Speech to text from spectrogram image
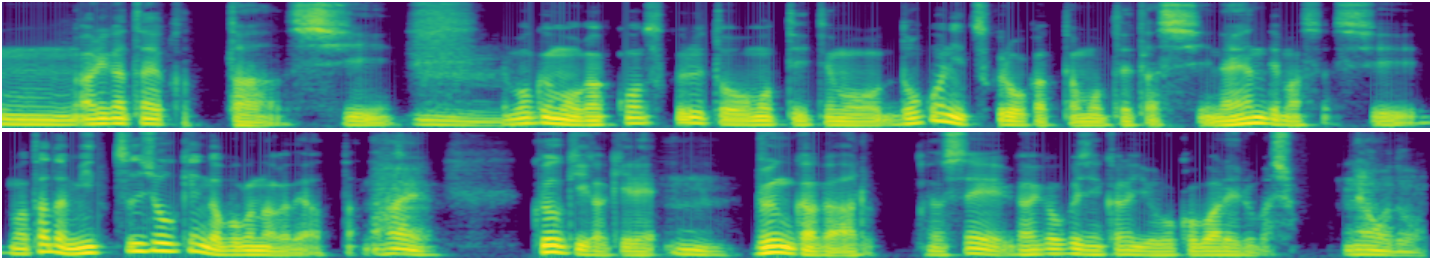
うんありがたかったしうん僕も学校を作ると思っていてもどこに作ろうかって思ってたし悩んでましたし、まあ、ただ3つ条件が僕の中であったんですよはい。空気がきれいうん。文化があるそして外国人から喜ばれる場所なるほど。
